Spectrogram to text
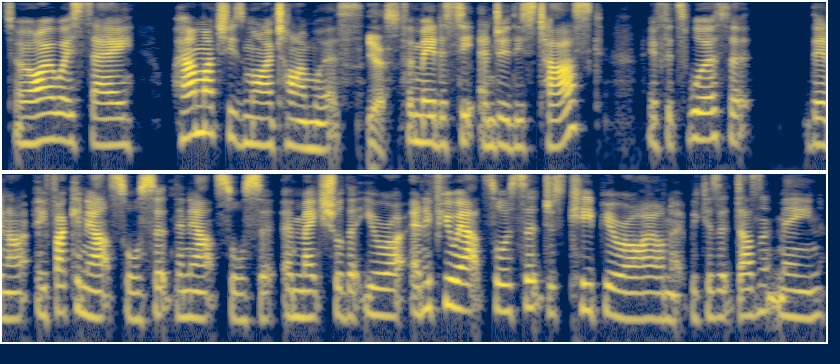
so i always say how much is my time worth Yes. for me to sit and do this task if it's worth it then I, if I can outsource it, then outsource it and make sure that you're. And if you outsource it, just keep your eye on it because it doesn't mean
